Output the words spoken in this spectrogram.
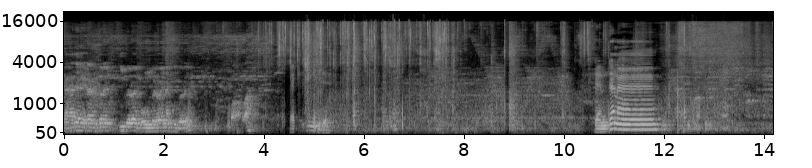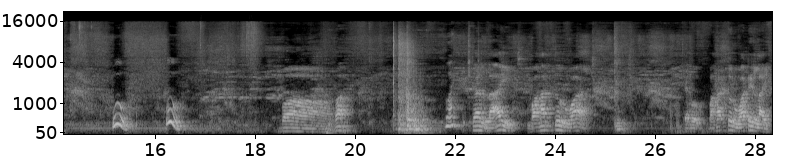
দেখা যাক এটার ভিতরে কী বেরোয় বোম বেরোয় না কী বেরোয়। বাবা। প্যাকেজিং দিয়ে টেন টেনা Ooh. Ooh. বাবা। এটা লাইট বাহাত্তর ওয়াট দেখো বাহাত্তর ওয়াটের লাইট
